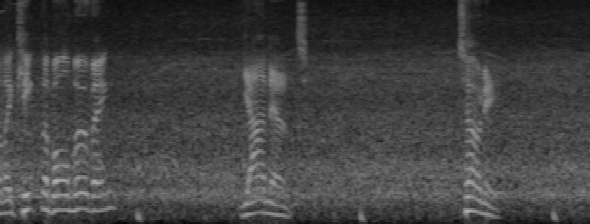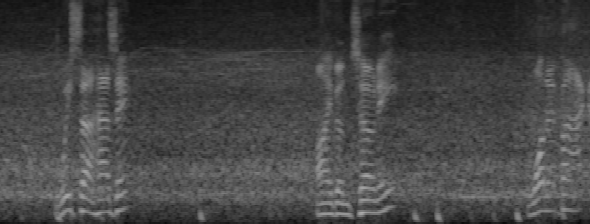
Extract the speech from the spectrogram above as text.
Well, they keep the ball moving. Janelt. Toney. Wissa has it. Ivan Toney. Won it back.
